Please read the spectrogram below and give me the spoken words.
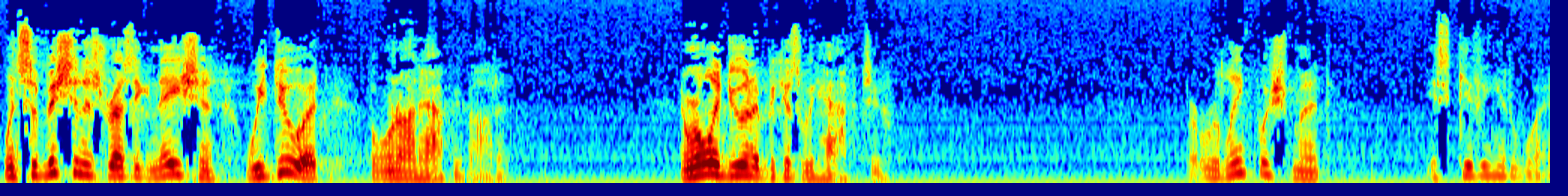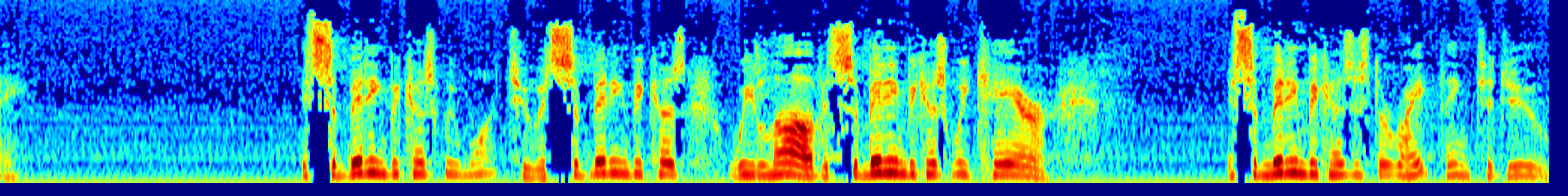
When submission is resignation, we do it, but we're not happy about it. And we're only doing it because we have to. But relinquishment is giving it away. It's submitting because we want to. It's submitting because we love. It's submitting because we care. It's submitting because it's the right thing to do.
